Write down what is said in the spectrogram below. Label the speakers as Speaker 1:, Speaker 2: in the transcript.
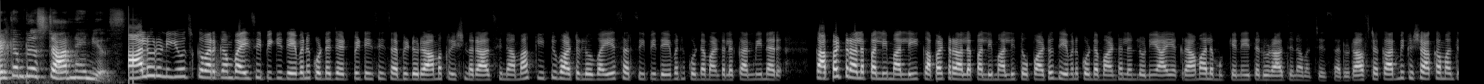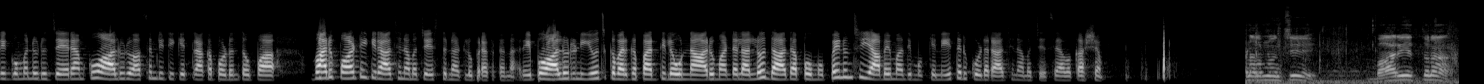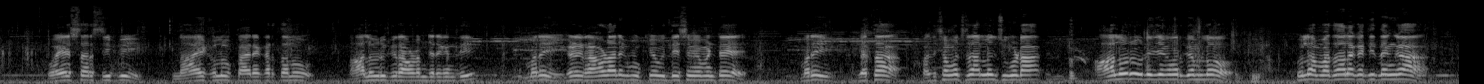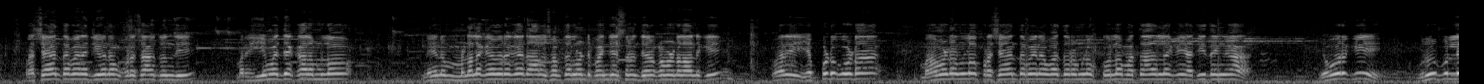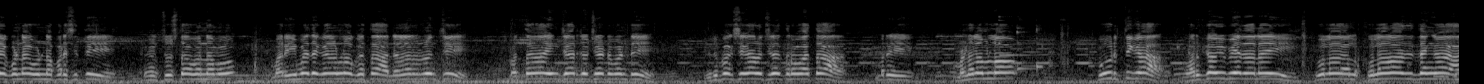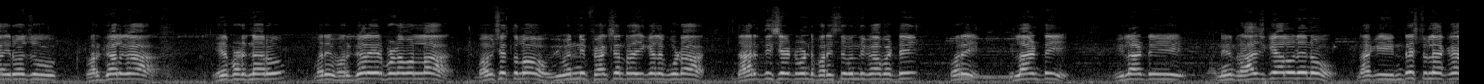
Speaker 1: Welcome to Star Nine News.
Speaker 2: Aluru నియోజకవర్గం వైసీపీకి Devanakonda ZPTC సభ్యుడు రామకృష్ణ రాజీనామా కిట్టుబాటులో వైఎస్ఆర్సీపీ దేవనకొండ మండల కన్వీనర్ కపట్రాలపల్లి మల్లి కపట్రాలపల్లి మల్లితో పాటు దేవనకొండ మండలంలోని ఆయా గ్రామాల ముఖ్య నేతలు రాజీనామా చేశారు. రాష్ట్ర కార్మిక శాఖ మంత్రి గుమ్మనూరు జయరాంకు ఆలూరు అసెంబ్లీ టికెట్ రాకపోవడంతో వారు పార్టీకి రాజీనామా చేస్తున్నట్లు ప్రకటన. రేపు ఆలూరు నియోజకవర్గ పరిధిలో ఉన్న ఆరు మండలాల్లో దాదాపు ముప్పై నుంచి యాభై మంది ముఖ్య నేతలు కూడా రాజీనామా చేసే అవకాశం.
Speaker 3: మండలం నుంచి భారీ ఎత్తున వైఎస్ఆర్సిపి నాయకులు కార్యకర్తలు ఆలూరుకి రావడం జరిగింది. మరి ఇక్కడికి రావడానికి ముఖ్య ఉద్దేశం ఏమంటే మరి గత పది సంవత్సరాల నుంచి కూడా ఆలూరు నియోజకవర్గంలో కుల మతాలకు అతీతంగా ప్రశాంతమైన జీవనం కొనసాగుతుంది. మరి ఈ మధ్య కాలంలో నేను మండల కేంద్రంగా నాలుగు సంవత్సరాల నుండి పనిచేస్తున్నాను దేవక మండలానికి మరి ఎప్పుడు కూడా మా మండలంలో ప్రశాంతమైన వాతావరణంలో కుల మతాలకి అతీతంగా ఎవరికి గ్రూపులు లేకుండా ఉన్న పరిస్థితి మేము చూస్తూ ఉన్నాము. మరి ఈ మధ్య కాలంలో గత నెలల నుంచి కొత్తగా ఇన్ఛార్జ్ వచ్చినటువంటి విరుపక్ష గారు వచ్చిన తర్వాత మరి మండలంలో పూర్తిగా వర్గ విభేదాలై కుల కులాతీతంగా ఈరోజు వర్గాలుగా ఏర్పడినారు. మరి వర్గాలు ఏర్పడడం వల్ల భవిష్యత్తులో ఇవన్నీ ఫ్యాక్షన్ రాజకీయాలకు కూడా దారితీసేటువంటి పరిస్థితి ఉంది కాబట్టి మరి ఇలాంటి ఇలాంటి నేను రాజకీయాలు నేను నాకు ఈ ఇంట్రెస్ట్ లేక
